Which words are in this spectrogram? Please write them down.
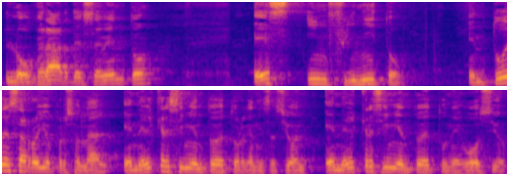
lograr de ese evento es infinito en tu desarrollo personal, en el crecimiento de tu organización, en el crecimiento de tu negocio,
